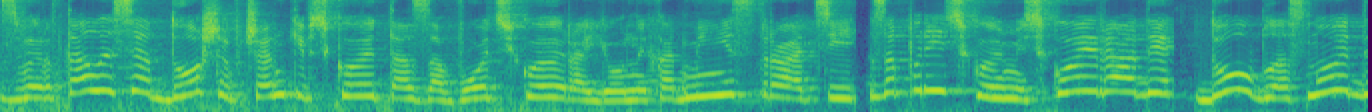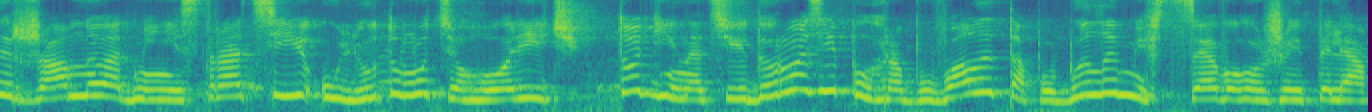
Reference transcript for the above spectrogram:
зверталися до Шевченківської та Заводської районних адміністрацій, Запорізької міської ради до обласної державної адміністрації у лютому цьогоріч. Тоді на цій дорозі пограбували та побили місцевого жителя.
